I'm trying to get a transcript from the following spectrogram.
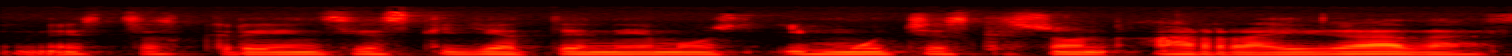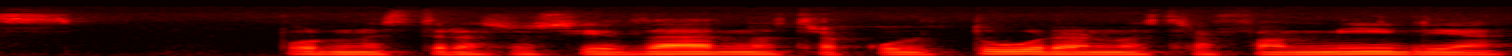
en estas creencias que ya tenemos y muchas que son arraigadas por nuestra sociedad, nuestra cultura, nuestra familia,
